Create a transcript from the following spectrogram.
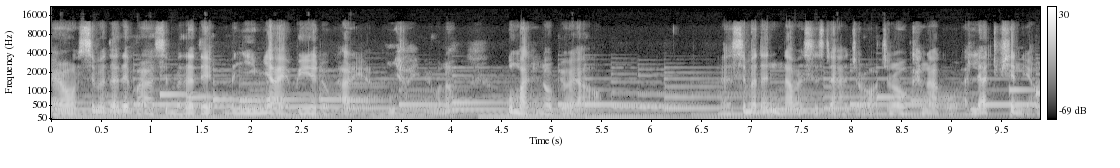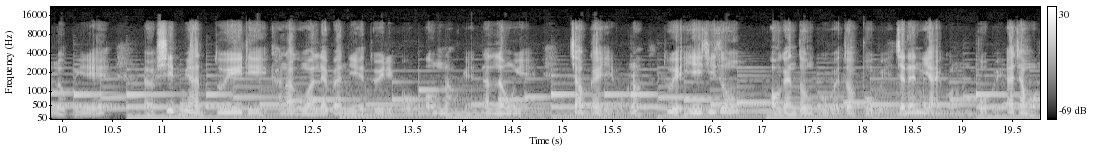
အဲ့တော့ sympathetic parasympathetic မညီမျှရင်ပြီးတဲ့ဒုက္ခတွေကအများကြီးပဲပေါ့နော်ဥပမာကျွန်တော်ပြောရအောင်အဲ sympathetic nervous system ကကျွန်တော်ကျွန်တော်တို့ခန္ဓာကိုယ် alert ဖြစ်နေအောင်လုပ်ပြီးတယ်အဲ့တော့ရှိသမျှသွေးတွေခန္ဓာကိုယ်မှာ level နေတဲ့သွေးတွေကိုအုံနောက်ရဲ့နှလုံးရဲ့ကြောက်ကဲ့ရဲ့ပေါ့နော်သူ့ရဲ့အရေးကြီးဆုံး organ ၃ခုပဲတော့ပို့ပြီးကျန်တဲ့နေရာအကုန်လုံးပို့ပြီးအဲကြောင့်မို့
